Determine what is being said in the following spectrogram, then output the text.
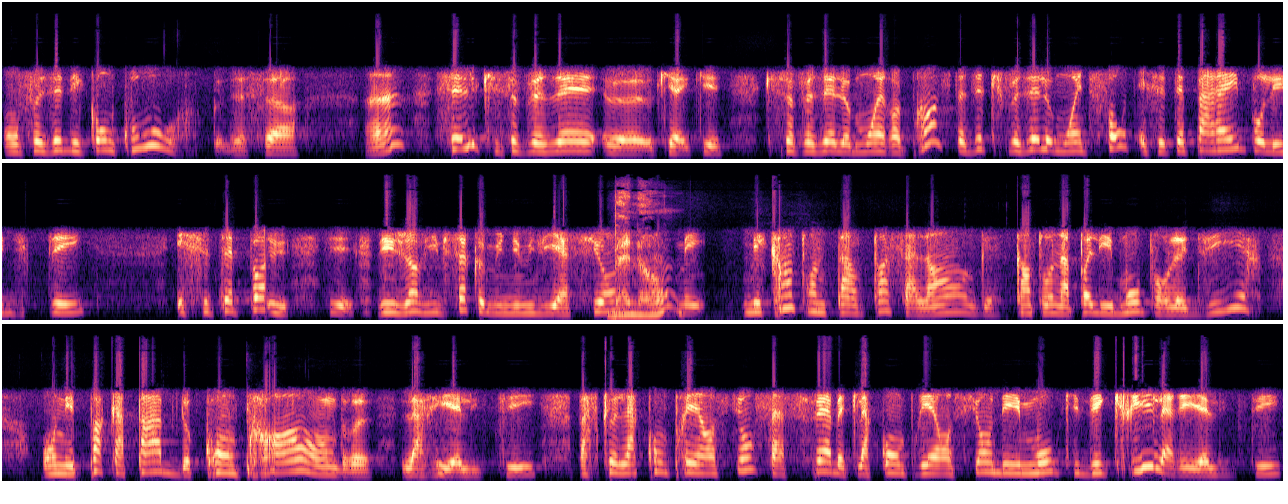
on faisait des concours de ça. Hein? Celle qui se faisait euh, qui, qui, se faisait le moins reprendre, c'est-à-dire qui faisait le moins de fautes. Et c'était pareil pour les dictées. Et c'était pas les gens vivent ça comme une humiliation. Ben non. Mais mais quand on ne parle pas sa langue, quand on n'a pas les mots pour le dire, on n'est pas capable de comprendre la réalité. Parce que la compréhension, ça se fait avec la compréhension des mots qui décrivent la réalité.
